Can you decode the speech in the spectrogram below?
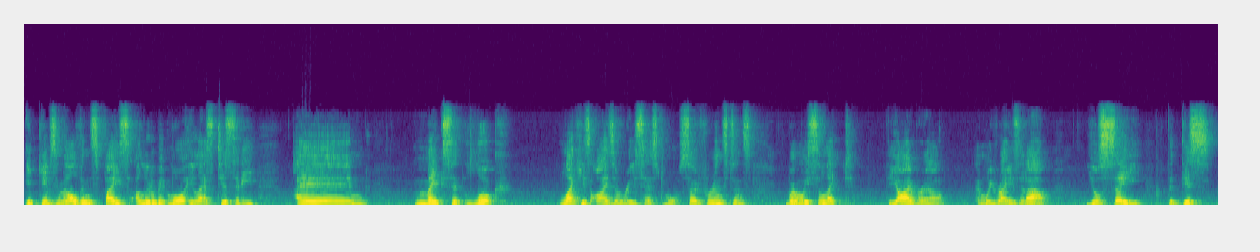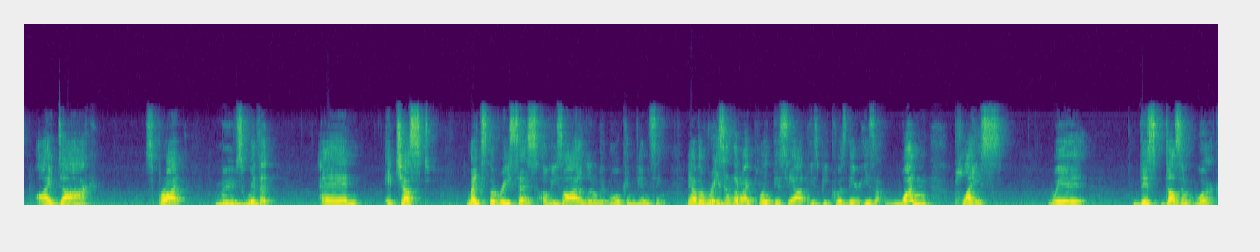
it gives Melvin's face a little bit more elasticity and makes it look like his eyes are recessed more. So for instance, when we select the eyebrow and we raise it up, you'll see that this eye dark sprite moves with it and it just makes the recess of his eye a little bit more convincing. Now, the reason that I point this out is because there is one place where this doesn't work.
